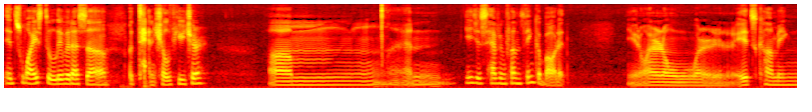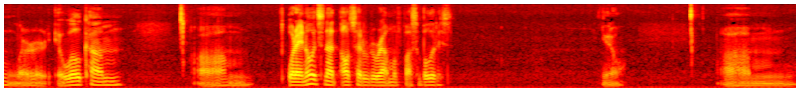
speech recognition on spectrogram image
it's wise to leave it as a potential future. Um, and you just having fun think about it. You know, I don't know where it's coming, where it will come. Um, what I know, it's not outside of the realm of possibilities. You know, um,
